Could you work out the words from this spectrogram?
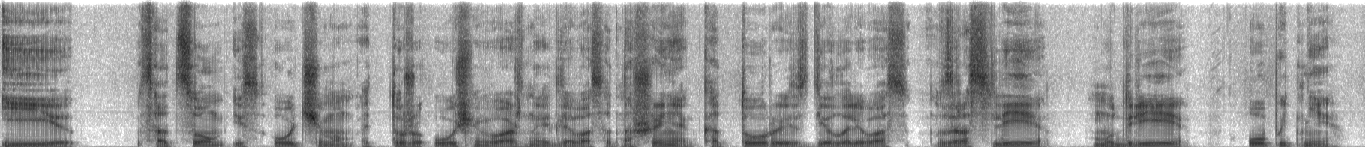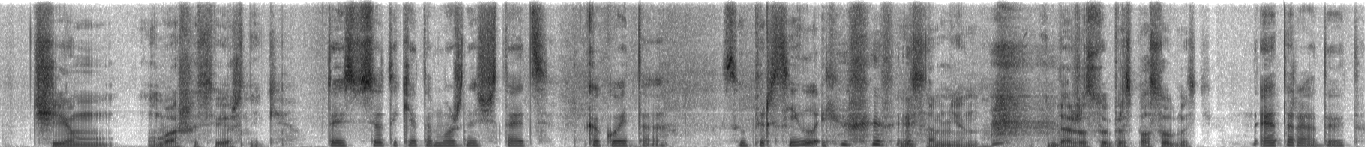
и с отцом и с отчимом. Это тоже очень важные для вас отношения, которые сделали вас взрослее, мудрее, опытнее, чем ваши сверстники. То есть все-таки это можно считать какой-то суперсилой? Несомненно. Даже суперспособность. Это радует.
